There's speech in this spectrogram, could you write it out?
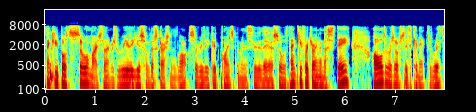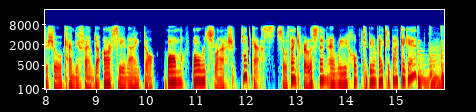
thank you both so much. That was really useful discussion. Lots of really good points coming through there. So thank you for joining us today. All the resources connected with the show can be found at rcni.com forward slash podcast. So thank you for listening, and we hope to be invited back again.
